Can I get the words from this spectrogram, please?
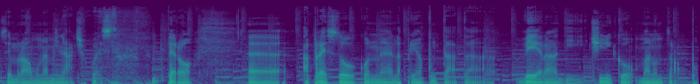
sembra una minaccia questa, però eh, a presto con la prima puntata vera di Cinico ma non troppo.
